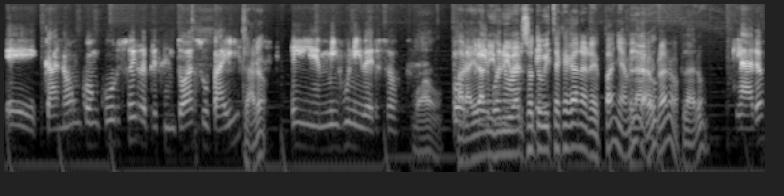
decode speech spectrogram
eh, ganó un concurso y representó a su país Claro. en Miss Universo. Wow. Para ir a Porque, mi bueno, universo antes- tuviste que ganar en España, amiga. Claro, Claro. claro. Claro,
